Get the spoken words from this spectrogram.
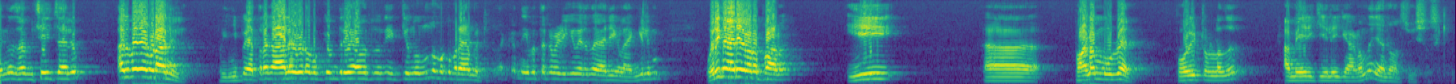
എന്ന് സംശയിച്ചാലും അത് പറയപ്പെടാനില്ല അപ്പൊ ഇനിയിപ്പോൾ എത്ര കാലം ഇവിടെ മുഖ്യമന്ത്രി ഇരിക്കുന്നു നമുക്ക് പറയാൻ പറ്റും അതൊക്കെ നിയമത്തിന്റെ വഴിക്ക് വരുന്ന കാര്യങ്ങളാണ്. എങ്കിലും ഒരു കാര്യം ഉറപ്പാണ്. ഈ പണം മുഴുവൻ പോയിട്ടുള്ളത് അമേരിക്കയിലേക്കാണെന്ന് ഞാൻ ഉറച്ച് വിശ്വസിക്കുന്നു.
